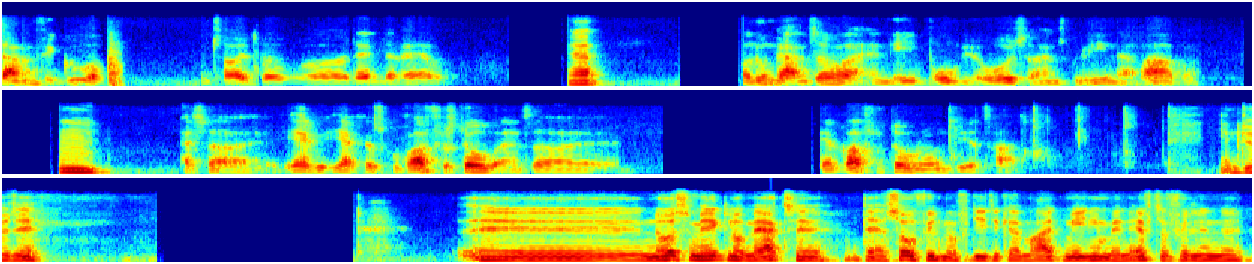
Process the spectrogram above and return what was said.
samme figur, tøj på, og den der var jo. Ja. Og nogle gange så var han helt brun i hovedet, så han skulle ligne araber. Mm. Altså, jeg, jeg kan sgu godt forstå, altså, øh, jeg kan godt forstå, at nogen bliver træt. Jamen, det er det. Øh, noget, som jeg ikke lå mærke til, da jeg så filmen, fordi det gav meget mening, men efterfølgende,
